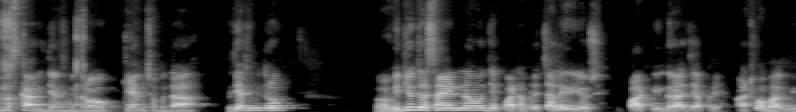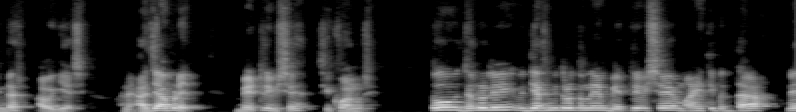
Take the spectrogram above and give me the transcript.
નમસ્કાર વિદ્યાર્થી મિત્રો, કેમ છો બધા? વિદ્યાર્થી મિત્રો વિદ્યુત રસાયણનો જે પાઠ આપણે ચાલી રહ્યો છે પાઠની અંદર આજે આપણે આઠમા ભાગની અંદર આવી ગયા છે અને આજે આપણે બેટરી વિશે શીખવાનું છે. તો જનરલી વિદ્યાર્થી મિત્રો, તમને બેટરી વિશે માહિતી બધાને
